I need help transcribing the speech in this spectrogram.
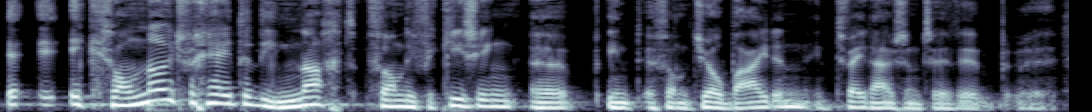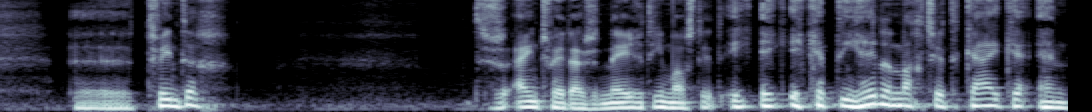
eh, ik zal nooit vergeten die nacht van die verkiezing in, van Joe Biden in 2020 dus eind 2019 was dit. Ik, ik, ik heb die hele nacht zitten kijken en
